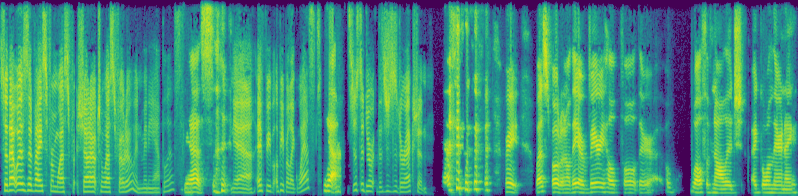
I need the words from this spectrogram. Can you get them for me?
So that was advice from West. Shout out to West Photo in Minneapolis. Yes. yeah. If people people are like West, yeah, it's just a that's just a direction. right. West Photo. No, they are very helpful. They're wealth of knowledge. I go in there and I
